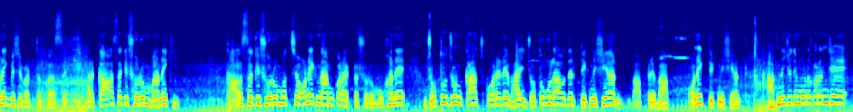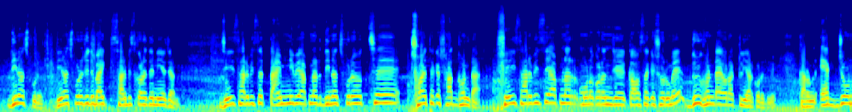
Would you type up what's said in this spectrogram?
অনেক বেশি পার্থক্য আছে। আর কাওয়াসাকি শোরুম মানে কি? কাওয়াসাকি শোরুম হচ্ছে অনেক নাম করা একটা শোরুম ওখানে যতজন কাজ করে রে ভাই, যতগুলা ওদের টেকনিশিয়ান বাপরে বাপ, অনেক টেকনিশিয়ান আপনি যদি মনে করেন যে দিনাজপুরে দিনাজপুরে যদি বাইক সার্ভিস করাতে নিয়ে যান, যেই সার্ভিসের টাইম নিবে আপনার দিনাজপুরে হচ্ছে ছয় থেকে সাত ঘণ্টা। সেই সার্ভিসে আপনার মনে করেন যে কাওয়াসাকি শোরুমে দুই ঘন্টায় ওরা ক্লিয়ার করে দিবে। কারণ একজন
